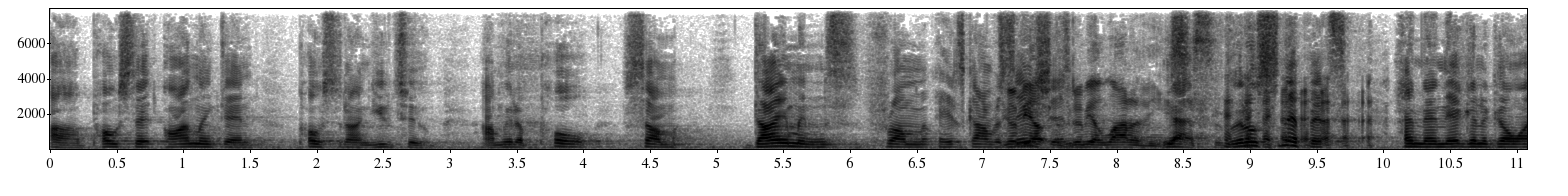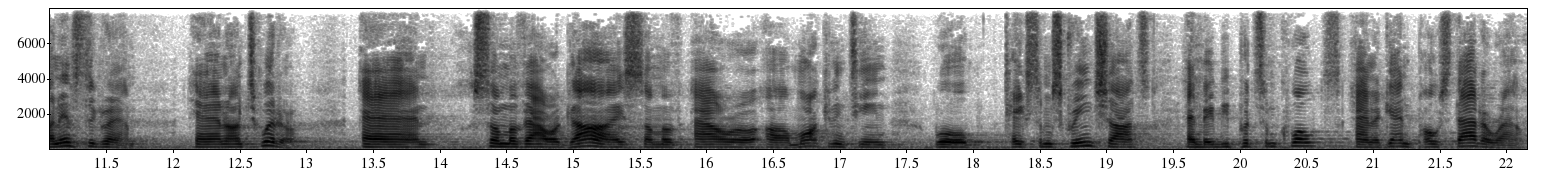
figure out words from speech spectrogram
uh, post it on LinkedIn, post it on YouTube. I'm gonna pull some diamonds from his There's gonna, be a, conversation. there's gonna be a lot of these. Yes, little snippets, and then they're going to go on Instagram and on Twitter. And some of our guys, some of our uh, marketing team will take some screenshots and maybe put some quotes and again post that around.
